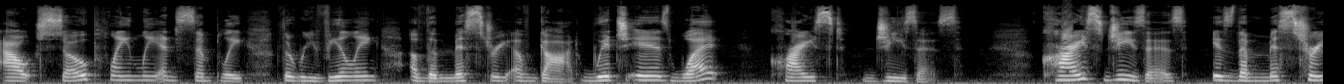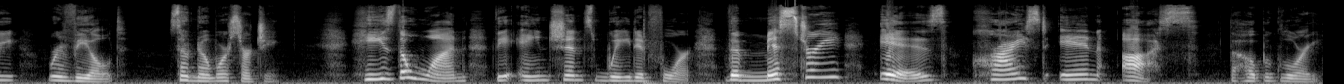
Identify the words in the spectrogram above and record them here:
out so plainly and simply the revealing of the mystery of God, which is what? Christ Jesus. Christ Jesus is the mystery revealed. So no more searching. He's the one the ancients waited for. The mystery is Christ in us, the hope of glory.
